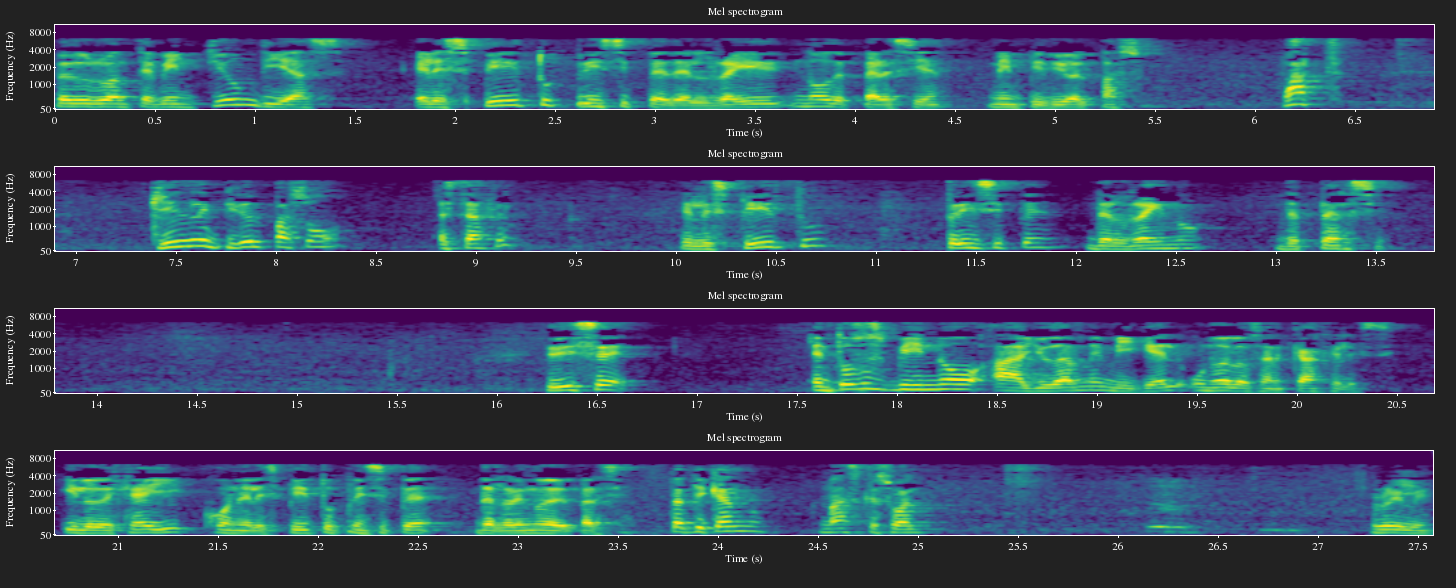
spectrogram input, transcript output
pero durante 21 días el espíritu príncipe del reino de Persia me impidió el paso. ¿What? ¿Quién le impidió el paso a ángel? El espíritu príncipe del reino de Persia. Y dice, entonces vino a ayudarme Miguel, uno de los arcángeles, y lo dejé ahí con el espíritu príncipe del reino de Persia, platicando, más casual. Really.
